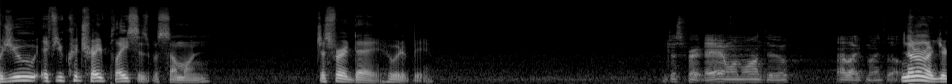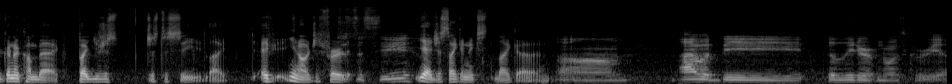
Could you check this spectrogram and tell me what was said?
Would you, if you could trade places with someone, just for a day, who would it be? Just for a day, I wouldn't want to. I like myself. No, no, no. You're gonna come back, but you just, just to see, like, if you know, just for Just to see, yeah, just like an ex- like a um, I would be the leader of North Korea.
